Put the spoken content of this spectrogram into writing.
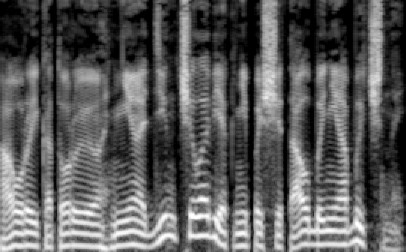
аурой, которую ни один человек не посчитал бы необычной.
